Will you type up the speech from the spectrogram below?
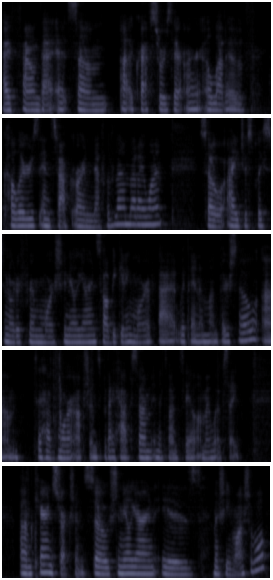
I've found that at some uh, craft stores, there aren't a lot of colors in stock or enough of them that I want. So I just placed an order for more chenille yarn, so I'll be getting more of that within a month or so um, to have more options, but I have some and it's on sale on my website. Um, care instructions. So chenille yarn is machine washable,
